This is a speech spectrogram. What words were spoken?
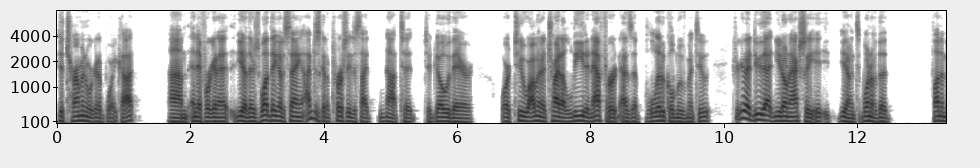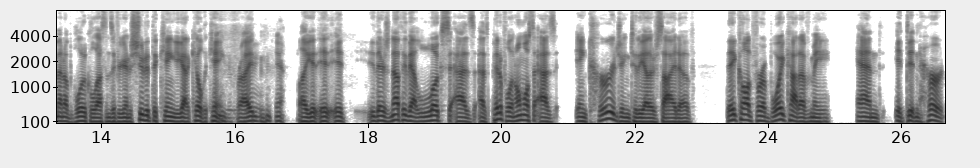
determine we're going to boycott um, and if we're gonna, you know, there's one thing of saying I'm just gonna personally decide not to to go there, or two, I'm gonna try to lead an effort as a political movement to. If you're gonna do that and you don't actually, it, you know, it's one of the fundamental political lessons. If you're gonna shoot at the king, you got to kill the king, right? yeah. Like it, it, it, there's nothing that looks as as pitiful and almost as encouraging to the other side of they called for a boycott of me and it didn't hurt.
